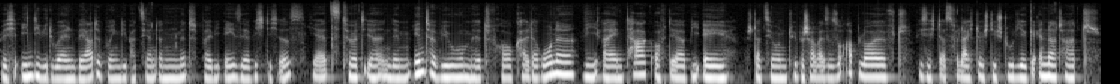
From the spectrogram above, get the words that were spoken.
welche individuellen Werte bringen die Patientinnen mit, bei BA sehr wichtig ist. Jetzt hört ihr in dem Interview mit Frau Calderone, wie ein Tag auf der BA-Station typischerweise so abläuft, wie sich das vielleicht durch die Studie geändert hat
